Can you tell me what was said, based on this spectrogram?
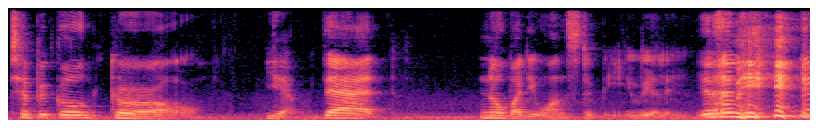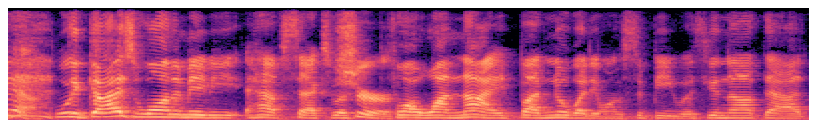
typical girl Yeah. that nobody wants to be really you know what i mean Yeah. the guys want to maybe have sex with Sure. for one night but nobody wants to be with you're not that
